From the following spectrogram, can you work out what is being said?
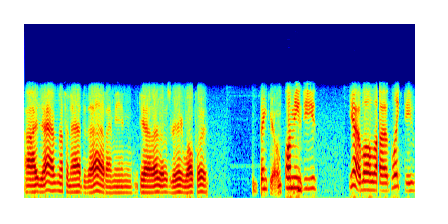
I yeah, I have nothing to add to that. I mean, yeah, that, that was great. Well put. Thank you. Well, I mean, do you? Yeah, well, uh, Blake, do you,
